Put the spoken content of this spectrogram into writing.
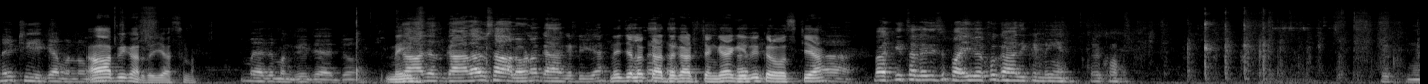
ਨਹੀਂ ਠੀਕ ਹੈ ਮੰਨੋ ਆਪ ਹੀ ਕਰ ਦੋ ਨੂੰ। ਮੈਂ ਤੇ ਮੰਗੇ ਜਾਇਜ਼ ਜੋ। ਨਹੀਂ। ਗਾਂ ਜਦ ਗਾਂ ਦਾ ਵੀ ਹਿਸਾਬ ਲਾਉਣਾ ਗਾਂ ਗੱਡੀ ਆ। ਨਹੀਂ ਚਲੋ ਕੱਦ ਕਾਠ ਚੰਗਾ ਹੈਗੀ ਵੀ ਕ੍ਰੋਸ ਚ ਆ। ਹਾਂ। ਬਾਕੀ ਥੱਲੇ ਦੀ ਸਫ਼ਾਈ ਵੇਖੋ ਗਾਂ ਦੀ ਕਿੰਨੀ ਹੈ। ਵੇਖੋ। ਵੇਖੋ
